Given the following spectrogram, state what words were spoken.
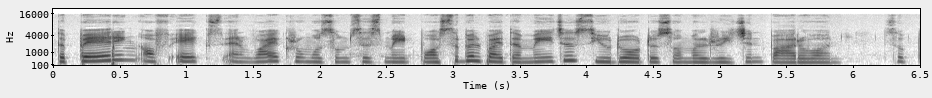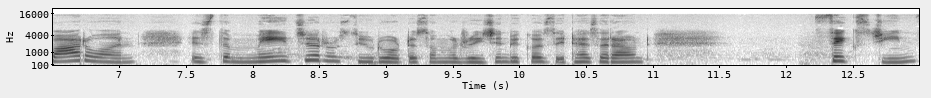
The pairing of X and Y chromosomes is made possible by the major pseudo-autosomal region PAR1. So PAR1 is the major pseudo-autosomal region because it has around 6 genes,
